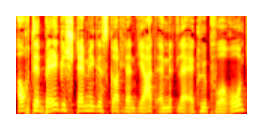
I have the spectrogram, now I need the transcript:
Auch der belgischstämmige Scotland Yard Ermittler Hercule Poirot.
